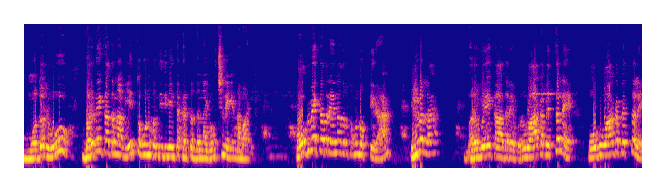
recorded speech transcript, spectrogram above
ಮೊದಲು ಬರಬೇಕಾದ್ರೆ ನಾವು ಏನ್ ತಗೊಂಡು ಬಂದಿದೀವಿ ಅಂತಕ್ಕಂಥದ್ದನ್ನ ಯೋಚನೆಯನ್ನ ಮಾಡಿ. ಹೋಗ್ಬೇಕಾದ್ರೆ ಏನಾದ್ರೂ ತಗೊಂಡು ಹೋಗ್ತೀರಾ? ಇಲ್ವಲ್ಲ? ಬರಬೇಕಾದರೆ ಬರುವಾಗ ಬೆತ್ತಲೆ ಹೋಗುವಾಗ ಬೆತ್ತಲೆ,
